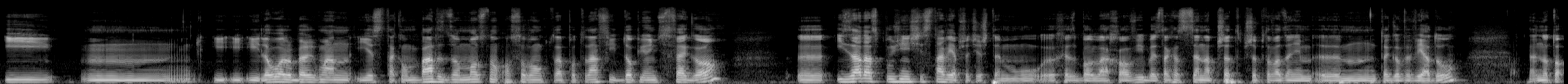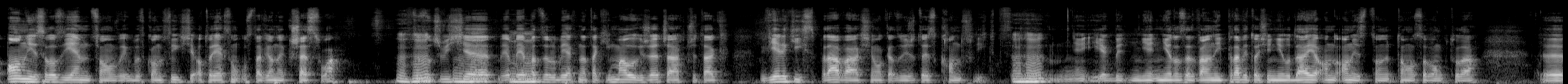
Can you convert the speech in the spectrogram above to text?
I Mm, I, i, Lowell Bergman jest taką bardzo mocną osobą, która potrafi dopiąć swego i zaraz później się stawia przecież temu Hezbollahowi, bo jest taka scena przed przeprowadzeniem tego wywiadu. No to on jest rozjemcą jakby w konflikcie o to, jak są ustawione krzesła Mhm, to oczywiście, mhm, ja, ja mhm. bardzo lubię jak na takich małych rzeczach, przy tak wielkich sprawach się okazuje, że to jest konflikt mhm. i jakby nie, nierozerwalny i prawie to się nie udaje. On, on jest tą, tą osobą, która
